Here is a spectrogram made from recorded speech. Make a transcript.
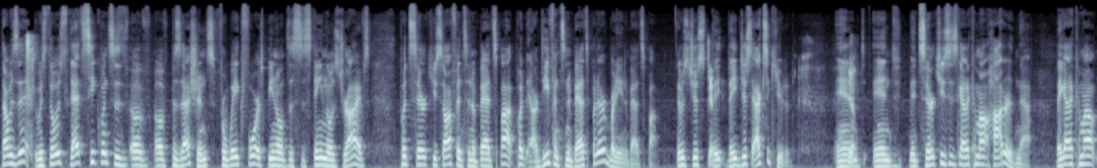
That was it. It was those that sequences of of possessions for Wake Forest being able to sustain those drives, put Syracuse offense in a bad spot, put our defense in a bad spot, put everybody in a bad spot. It was just Yep. they they just executed, and and, and Syracuse has got to come out hotter than that. They got to come out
